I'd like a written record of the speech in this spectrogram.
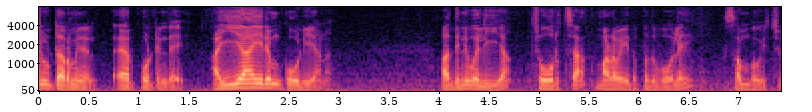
ടു ടെർമിനൽ എയർപോർട്ടിന്റെ അയ്യായിരം കോടിയാണ്. അതിന് വലിയ ചോർച്ച മഴ പെയ്തപ്പതുപോലെ സംഭവിച്ചു.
